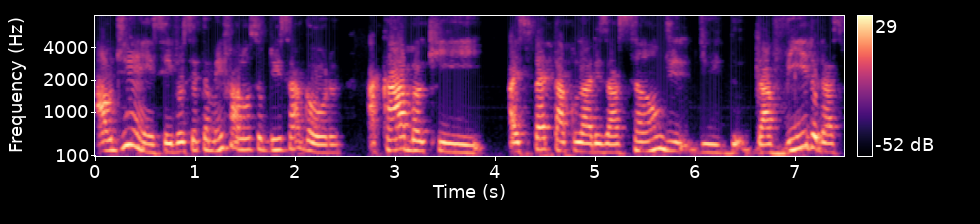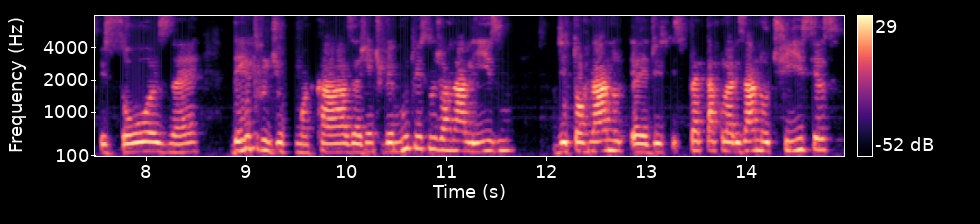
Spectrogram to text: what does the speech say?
audiência. E você também falou sobre isso agora. Acaba que a espetacularização de, de, da vida das pessoas, né, dentro de uma casa, a gente vê muito isso no jornalismo, de tornar, é, de espetacularizar notícias.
